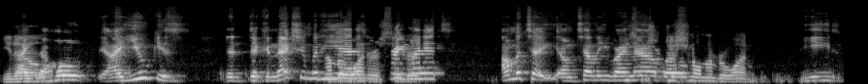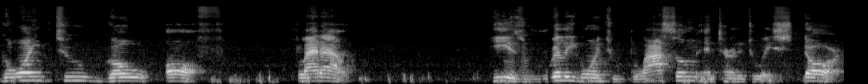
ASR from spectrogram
you know, like the whole Aiyuk is the, the connection with he has with Trey. Lance. I'm gonna tell you. I'm telling you right he's a now, bro. traditional number one. He's going to go off flat out. He is Mm-hmm. really going to blossom and turn into a star.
